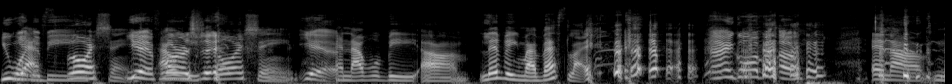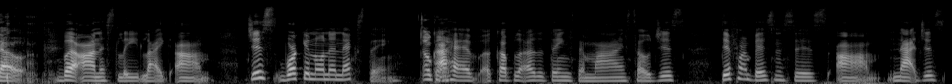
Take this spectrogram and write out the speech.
You want to yes, be flourishing. Yeah, I will be flourishing. flourishing. Yeah. And I will be um, living my best life. I ain't going back. Oh. and um, no, but honestly, like um, just working on the next thing. Okay. I have a couple of other things in mind. So just different businesses, um, not just.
